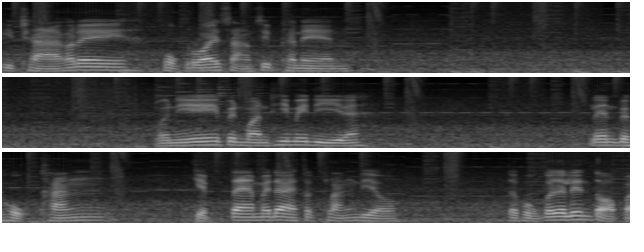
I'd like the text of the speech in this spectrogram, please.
อิจฉาเขาได้ 630 คะแนน วันนี้เป็นวันที่ไม่ดีนะ เล่นไป 6 ครั้ง เก็บแต้มไม่ได้สักครั้งเดียว แต่ผมก็จะเล่นต่อไป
